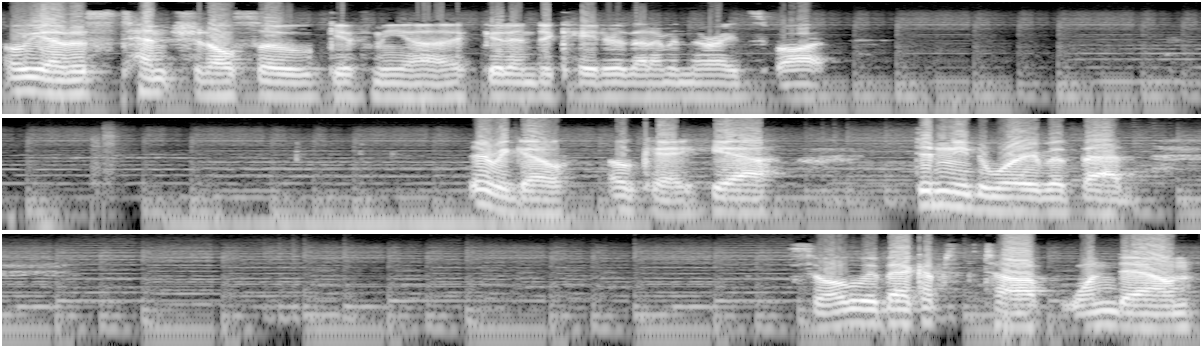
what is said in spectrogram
Oh yeah, this tent should also give me a good indicator that I'm in the right spot. There we go. Okay, yeah. Didn't need to worry about that. So all the way back up to the top, one down.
